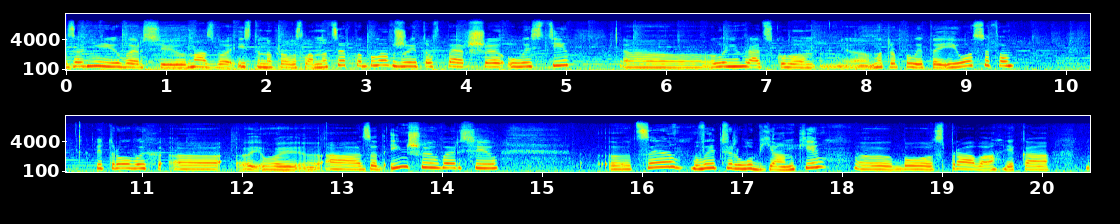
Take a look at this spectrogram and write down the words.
За однією версією, назва Істинна Православна Церква була вжита вперше у листі е, ленінградського е, митрополита Іосифа Петрових. е, А за іншою версією, це витвір Луб'янки, бо справа, яка в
